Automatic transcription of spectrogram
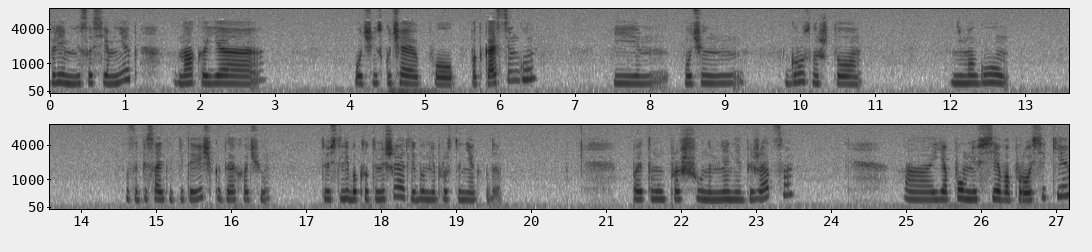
времени совсем нет. Однако я очень скучаю по подкастингу, и очень грустно, что не могу записать какие-то вещи, когда я хочу. То есть либо кто-то мешает, либо мне просто некогда. Поэтому прошу на меня не обижаться. А, я помню все вопросики,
